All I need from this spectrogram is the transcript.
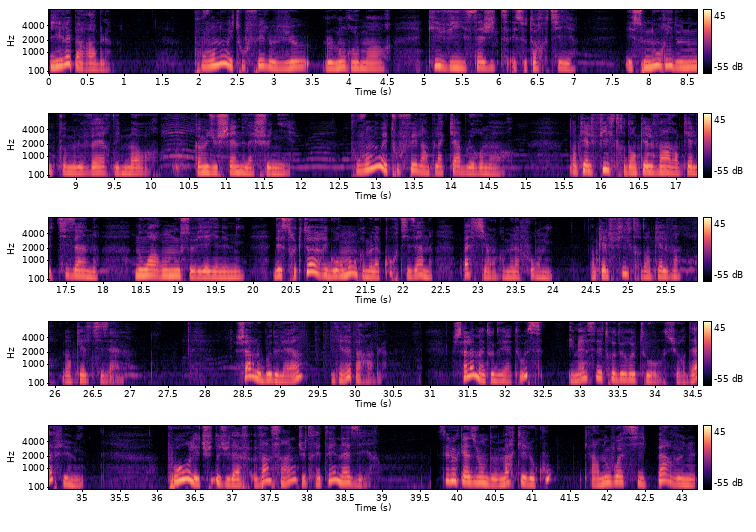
L'irréparable. Pouvons-nous étouffer le vieux, le long remords, qui vit, s'agite et se tortille, et se nourrit de nous comme le ver des morts, comme du chêne la chenille? Pouvons-nous étouffer l'implacable remords? Dans quel filtre, dans quel vin, dans quelle tisane noirons-nous ce vieil ennemi, destructeur et gourmand comme la courtisane, patient comme la fourmi? Dans quel filtre, dans quel vin, dans quelle tisane? Charles Baudelaire, l'irréparable. Shalom à toutes et à tous, et merci d'être de retour sur DAF Yomi pour l'étude du DAF 25 du traité Nazir. C'est l'occasion de marquer le coup, car nous voici parvenus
